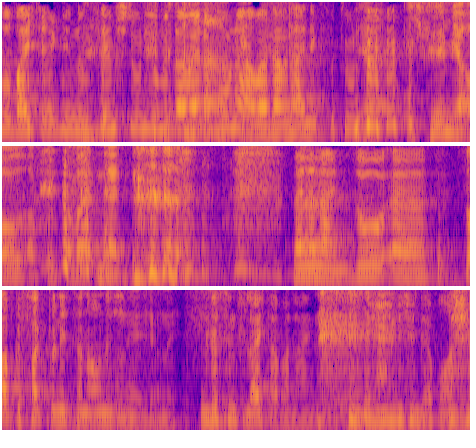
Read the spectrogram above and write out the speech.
wobei ich direkt in einem Filmstudio mittlerweile Ah, wohne, okay. aber damit habe ich nichts zu tun. Ja, ich filme ja auch aber nein. Nein, nein, nein, so, äh, so abgefuckt bin ich dann auch nicht. nee, ich auch nicht. Ein bisschen vielleicht, aber nein, nicht in der Branche.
